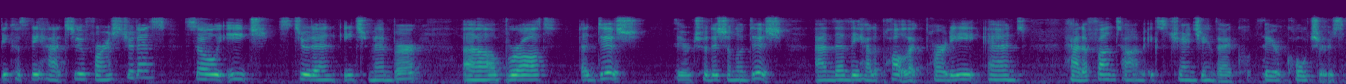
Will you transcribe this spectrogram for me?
because they had two foreign students. So each student, each member uh, brought a dish, their traditional dish, and then they had a potluck party and had a fun time exchanging their, their cultures.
